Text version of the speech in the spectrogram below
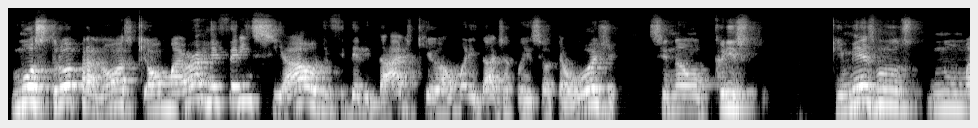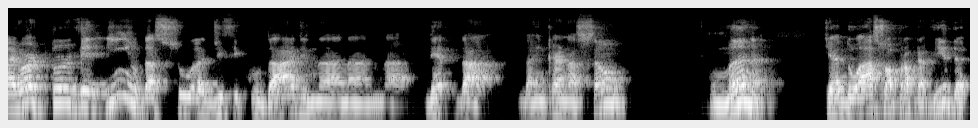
mostrou para nós que é o maior referencial de fidelidade que a humanidade já conheceu até hoje, se não o Cristo? Que mesmo no maior torvelinho da sua dificuldade na, na, na, dentro da, da encarnação humana, que é doar sua própria vida,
